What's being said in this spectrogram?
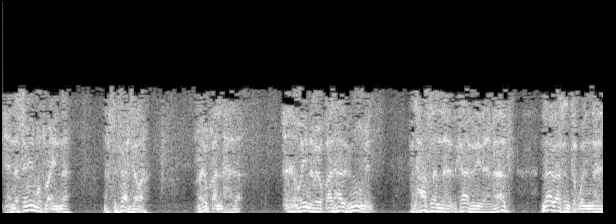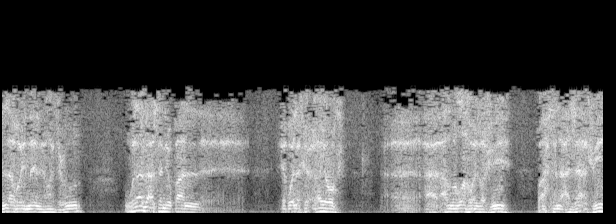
يعني النفس هي مطمئنة. نفس فاجره ما يقال هذا. وإنما يقال هذا في المؤمن. فالحاصل أن الكافر إذا مات لا بأس أن تقول إنا لله وإنا إليه راجعون. ولا بأس أن يقال يقول لك غيرك عظم الله أجرك فيه وأحسن عزاءك فيه.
